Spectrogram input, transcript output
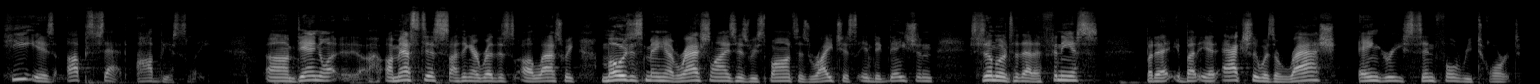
He is upset, obviously. Um, Daniel uh, Amestis, I think I read this uh, last week. Moses may have rationalized his response as righteous indignation, similar to that of Phineas, but it, but it actually was a rash, angry, sinful retort.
